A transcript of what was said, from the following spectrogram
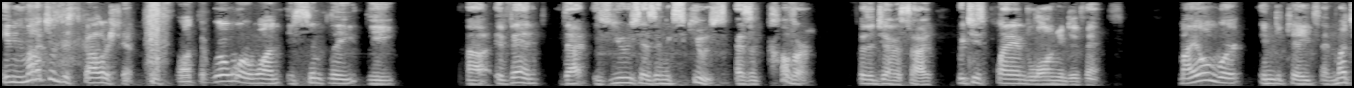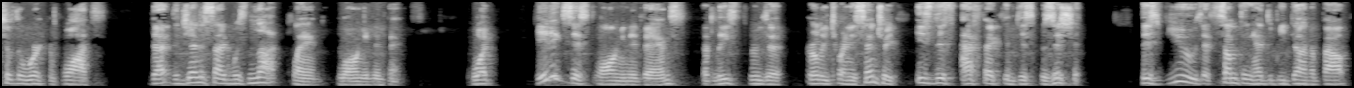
In much of the scholarship, it's thought that World War One is simply the uh, event that is used as an excuse, as a cover for the genocide, which is planned long in advance. My own work indicates, and much of the work of WATS, that the genocide was not planned long in advance. What did exist long in advance, at least through the early 20th century, is this affective disposition, this view that something had to be done about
